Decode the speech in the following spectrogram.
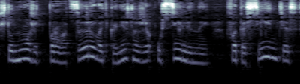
что может провоцировать, конечно же, усиленный фотосинтез,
